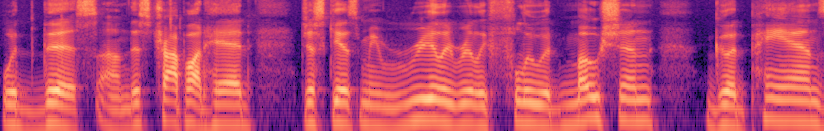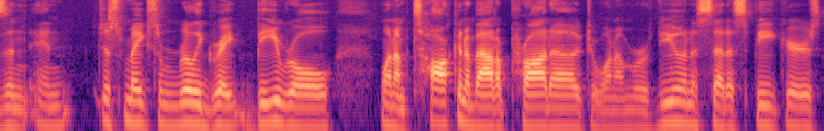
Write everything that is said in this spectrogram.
with this. Um, this tripod head just gives me really, really fluid motion, good pans, and, and just makes some really great B-roll when I'm talking about a product or when I'm reviewing a set of speakers.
